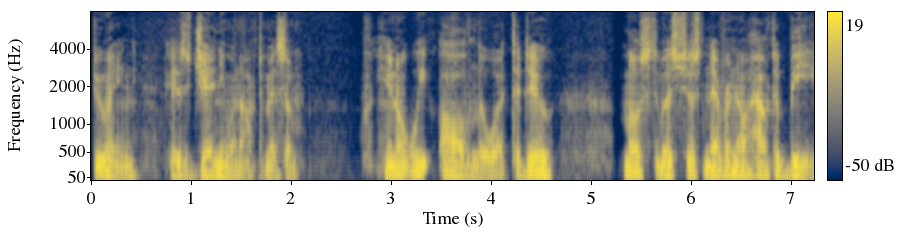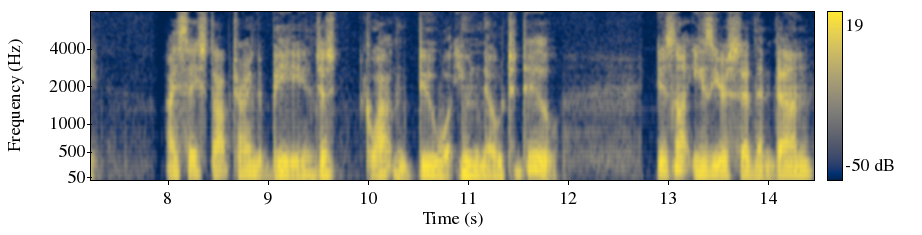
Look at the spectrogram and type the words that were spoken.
Doing is genuine optimism. You know, we all know what to do. Most of us just never know how to be. I say stop trying to be and just go out and do what you know to do. It's not easier said than done.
